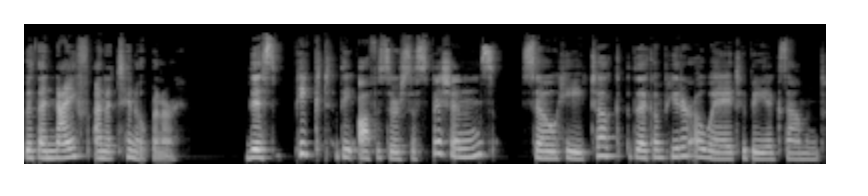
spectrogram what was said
with a knife and a tin opener. This piqued the officer's suspicions, so he took the computer away to be examined,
